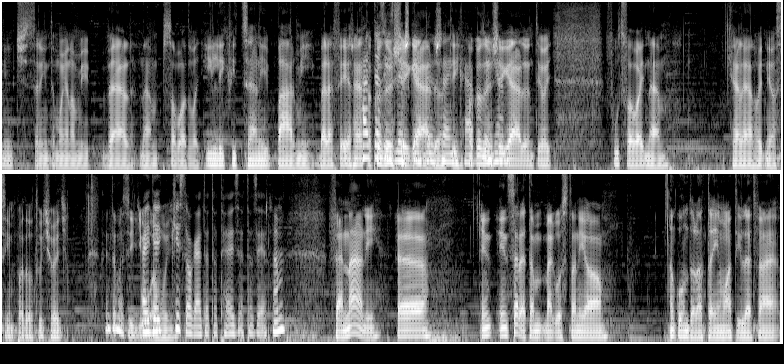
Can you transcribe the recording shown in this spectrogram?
nincs szerintem olyan, amivel nem szabad vagy illik viccelni, bármi beleférhet. Hát a közönség eldönti. Inkább, a közönség igen. eldönti, hogy futva vagy nem kell elhagyni a színpadot, úgyhogy szerintem ez így jó egy, amúgy. Egy kiszolgáltatott helyzet azért, nem? Fennállni? Én, én szeretem megosztani a, a gondolataimat, illetve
